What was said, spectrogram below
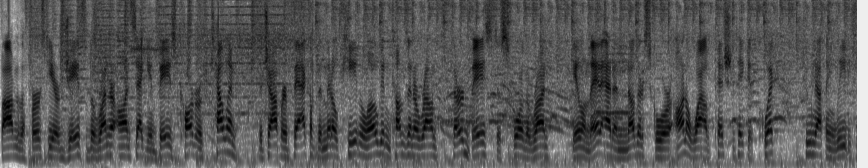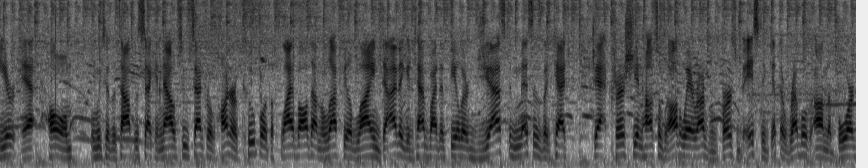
Bottom of the first year, Jays with the runner on second base. Carter Kellen, the chopper back up the middle. Keaton Logan comes in around third base to score the run. Gehlen then add another score on a wild pitch to take a quick 2-0 lead here at home. Moving to the top of the second now, Sioux Central Hunter Cooper with a fly ball down the left field line. Diving attempt by the fielder just misses the catch. Jack Christian hustles all the way around from first base to get the Rebels on the board.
